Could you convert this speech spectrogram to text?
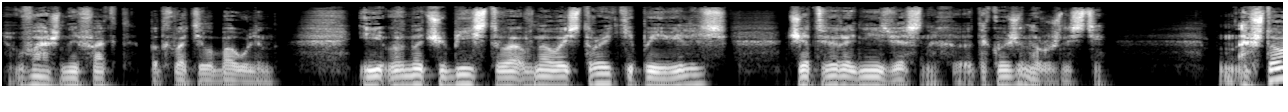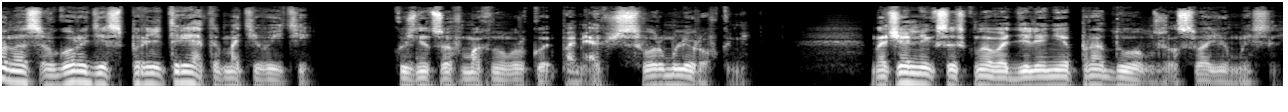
— Важный факт, — подхватил Баулин и в ночь убийства в новой стройке появились четверо неизвестных такой же наружности. А что у нас в городе с пролетариатом, мать его, идти? Кузнецов махнул рукой, помягче с формулировками. Начальник сыскного отделения продолжил свою мысль.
